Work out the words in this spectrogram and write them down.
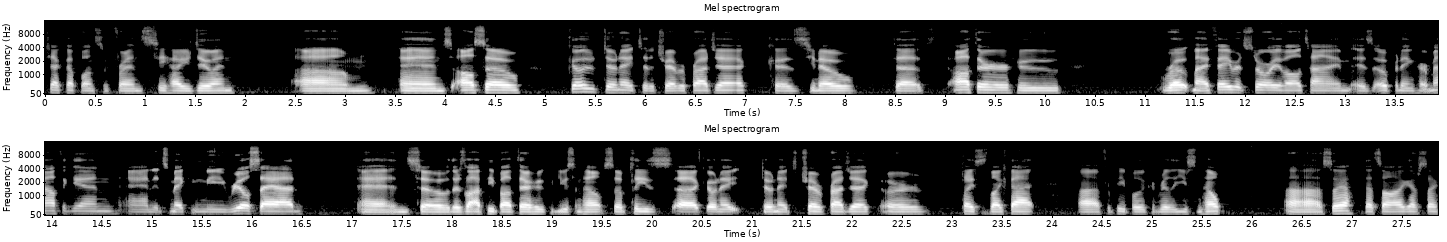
Check up on some friends. See how you're doing. Um, and also go donate to the Trevor Project because you know the author who wrote my favorite story of all time is opening her mouth again, and it's making me real sad and so there's a lot of people out there who could use some help. So please uh, donate donate to Trevor Project or places like that uh, for people who could really use some help. Uh, so yeah, that's all I got to say.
